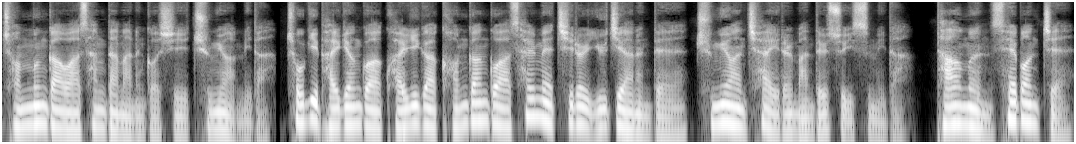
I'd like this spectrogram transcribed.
전문가와 상담하는 것이 중요합니다. 조기 발견과 관리가 건강과 삶의 질을 유지하는 데 중요한 차이를 만들 수 있습니다. 다음은 세 번째,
